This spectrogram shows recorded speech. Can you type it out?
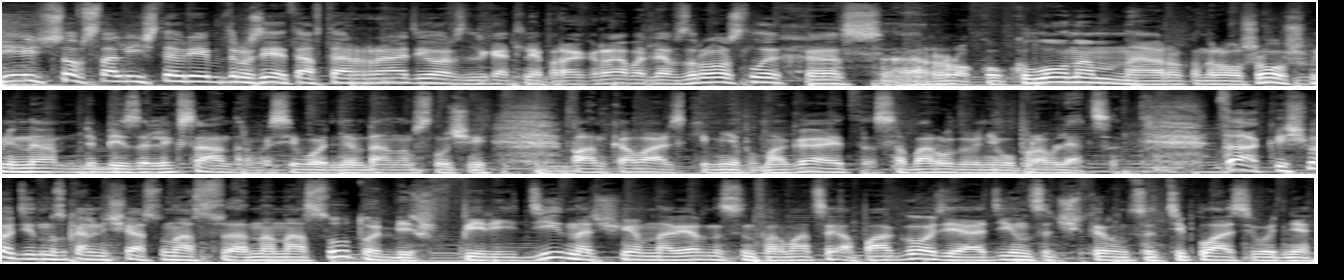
9 часов столичное время, друзья. Это Авторадио, развлекательная программа для взрослых э, с рок-уклоном. Рок-н-ролл шоу Шунина без Александрова. Сегодня в данном случае пан Ковальский мне помогает с оборудованием управляться. Так, еще один музыкальный час у нас на носу, то бишь впереди. Начнем, наверное, с информации о погоде. 11-14 тепла сегодня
